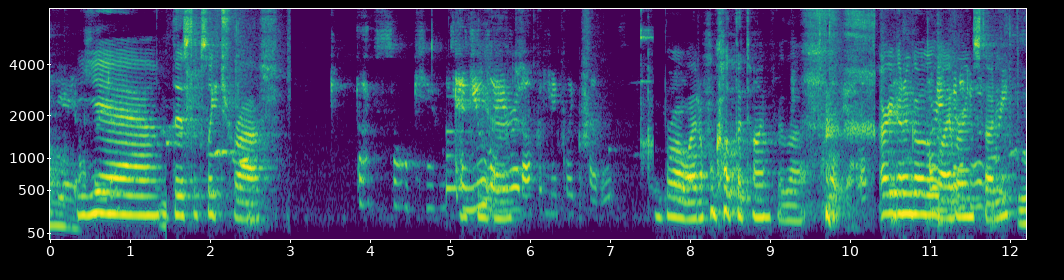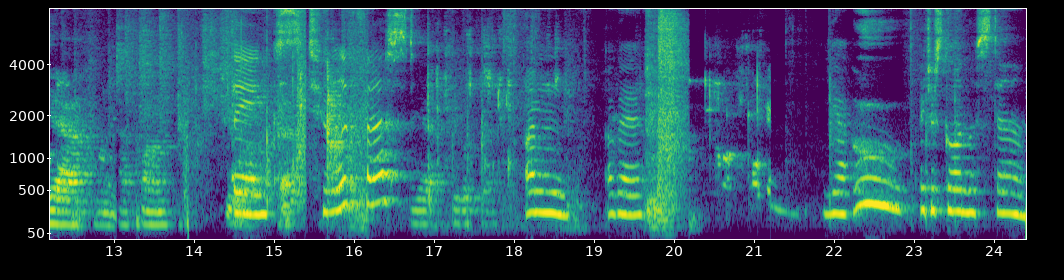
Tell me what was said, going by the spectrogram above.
will be a- Yeah. This looks like trash. That's so cute. Can you layer it up and make like petals? Bro, I don't got the time for that. Yeah, that's- Are you gonna go to the Are library and study? Yeah. Have fun. Thanks. Tulip Fest? Yeah. you look good. I'm okay. Yeah. I just got on the stem.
